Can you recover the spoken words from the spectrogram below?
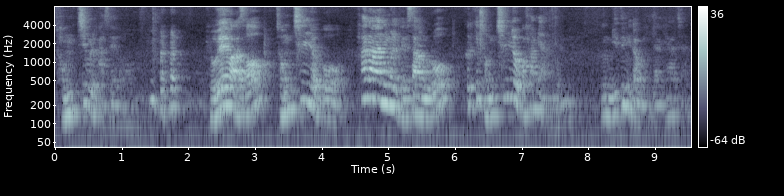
점집을 가세요. 교회 와서 점치려고 하나님을 대상으로 그렇게 점치려고 하면 안 됩니다. 그건 믿음이라고 이야기하지 않아요.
